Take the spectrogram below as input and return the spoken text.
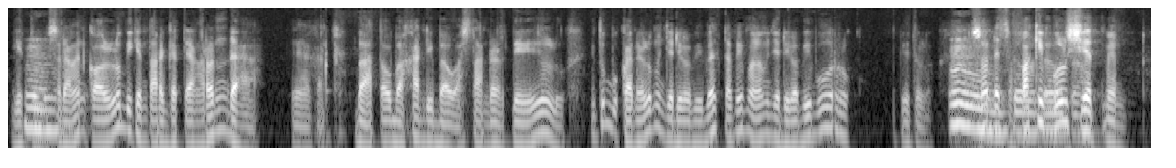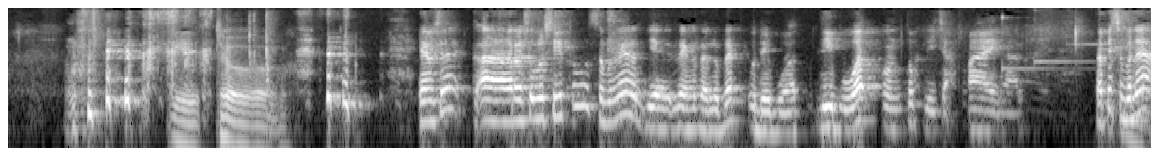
Gitu. Hmm. Sedangkan kalau lu bikin target yang rendah, ya kan, atau bahkan di bawah standar diri lu, itu bukannya lu menjadi lebih baik, tapi malah menjadi lebih buruk. Gitu loh. So Hmm, that's a betul, fucking betul, betul. bullshit, man. Gitu. Ya maksudnya eh, resolusi itu sebenarnya ya, yang tadi bilang udah buat dibuat untuk dicapai kan. Tapi sebenarnya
